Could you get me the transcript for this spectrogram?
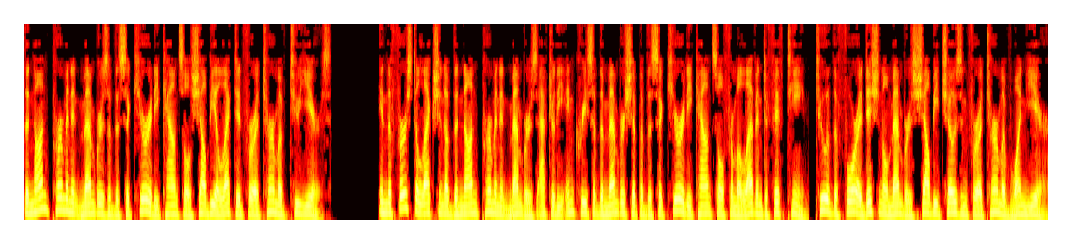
The non-permanent members of the Security Council shall be elected for a term of two years. In the first election of the non-permanent members after the increase of the membership of the Security Council from 11 to 15, two of the four additional members shall be chosen for a term of one year.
